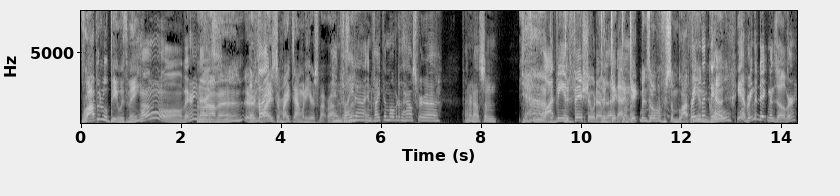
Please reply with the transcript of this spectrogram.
Robin will be with me. oh, very nice. Robin. It Invite- quiets him right down when he hears about Robin. invite uh, invite them over to the house for uh, I don't know some yeah, Latvian the, the, fish or whatever. The, The, heck. The. Dickmans over for some Latvian Bring the gruel. yeah, yeah, bring the Dickmans over.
